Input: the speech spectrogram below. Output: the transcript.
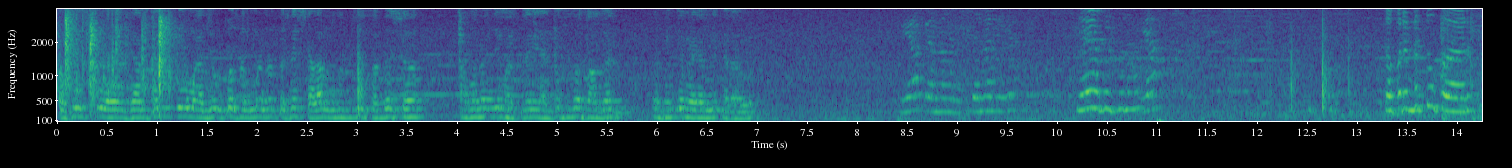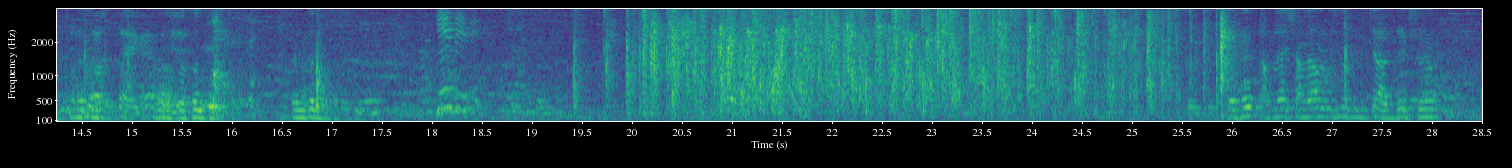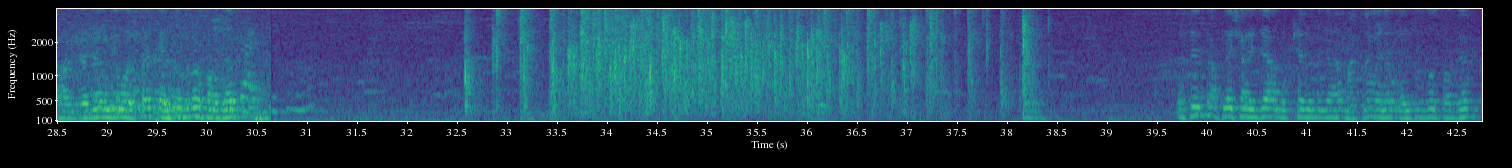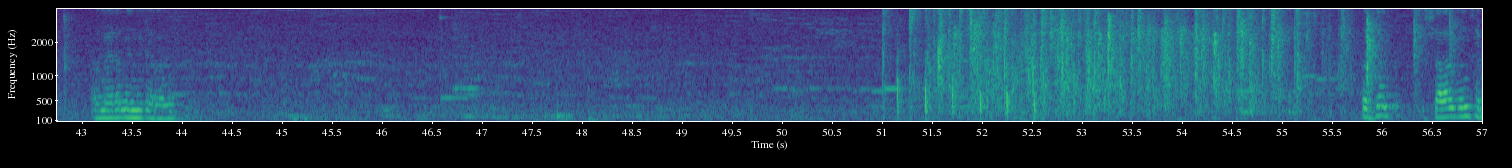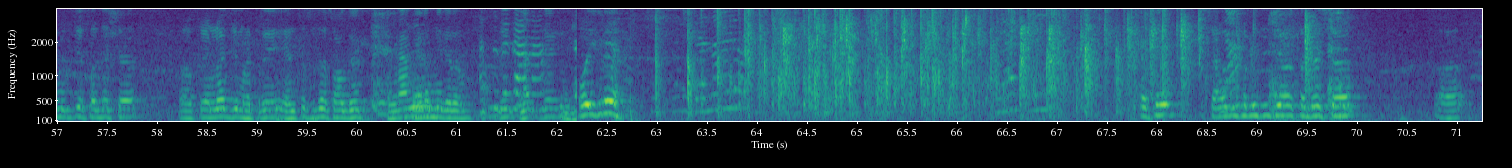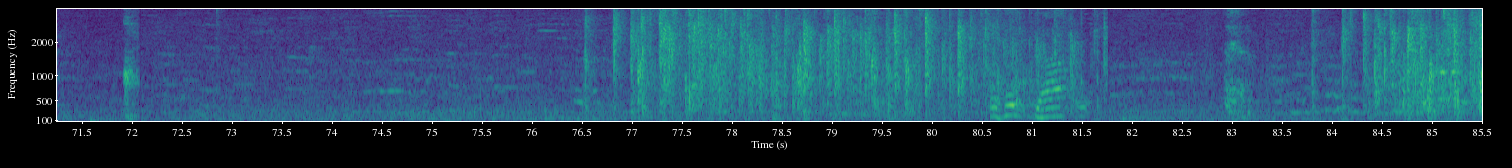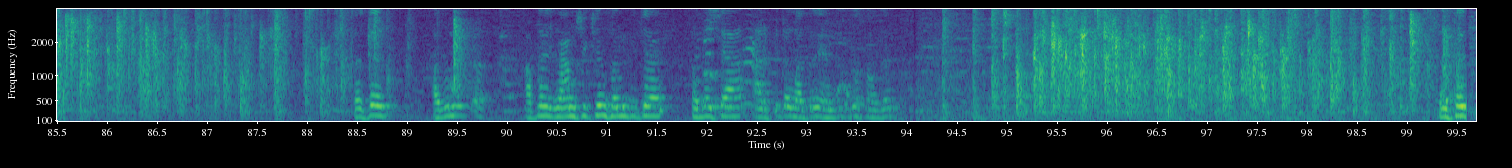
तसेच ग्रामपंचायतीचे माजी उपसरपंच तसेच शाळा ग्रुपचे सदस्य समाधानजी म्हात्रे यांचं सुद्धा स्वागत प्रथमच्या मॅडमने करावं. तोपर्यंत तू कर. ये दे दे. तसेच आपल्या शाळा समितीचे अध्यक्ष गजानंदी वर्तक त्यांचं सुद्धा स्वागत. तसेच आपल्या शाळेच्या मुख्याध्यापिका म्हात्रे मॅडम यांचं सुद्धा स्वागत. मॅडम यांनी करावं. तसंच शाळा समितीचे सदस्य प्रेमनाथजी म्हात्रे यांचं सुद्धा स्वागत मॅडमनी करावं. हो इकडे. तसेच शाळा समितीचे सदस्य तसेच ह्या तसेच अजून एक आपल्या ग्राम शिक्षण समितीच्या सदस्या अर्पिता म्हात्रे यांचं सुद्धा स्वागत. तसंच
